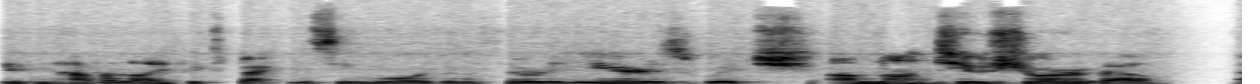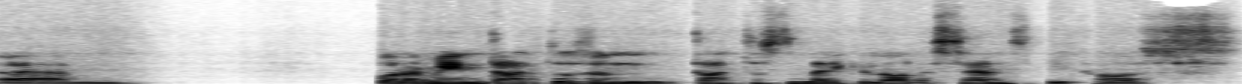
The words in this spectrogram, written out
didn't have a life expectancy more than 30 years, which I'm not too sure about. Um, but I mean that doesn't that doesn't make a lot of sense because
